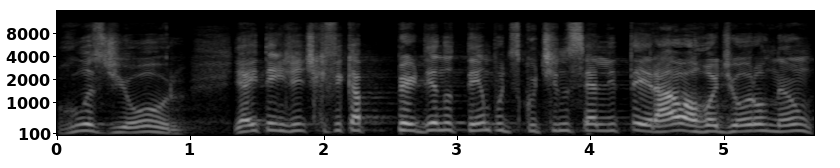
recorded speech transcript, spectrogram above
ruas de ouro. E aí tem gente que fica perdendo tempo discutindo se é literal a rua de ouro ou não.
